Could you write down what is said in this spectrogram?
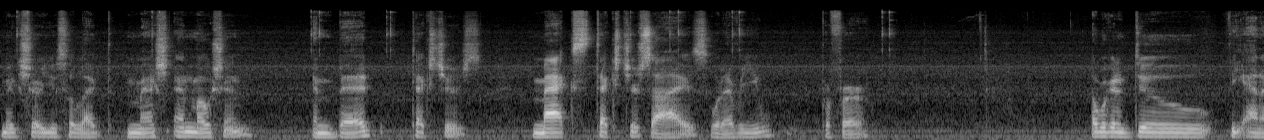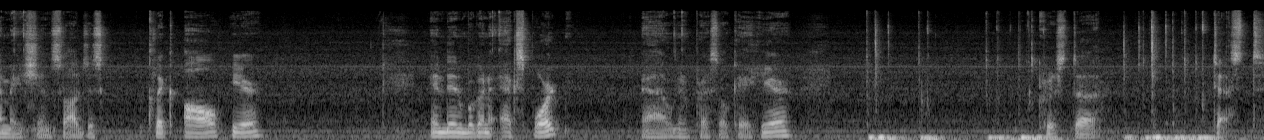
Make sure you select Mesh and Motion, Embed Textures, Max Texture Size, whatever you prefer. And we're going to do the animation. So I'll just click All here. And then we're going to export uh, we're going to press OK here. Krista test.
